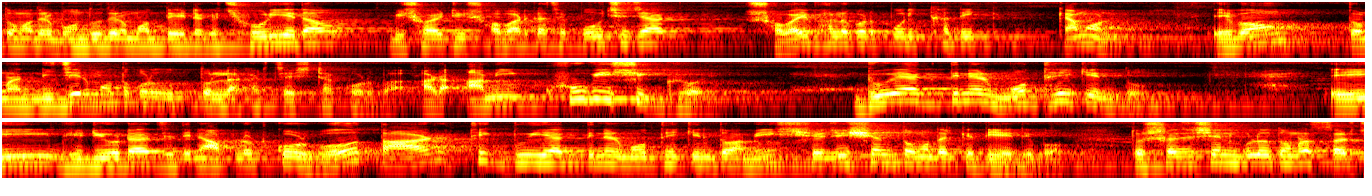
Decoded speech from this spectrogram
তোমাদের বন্ধুদের মধ্যে এটাকে ছড়িয়ে দাও। বিষয়টি সবার কাছে পৌঁছে যাক। সবাই ভালো করে পরীক্ষা দিক, কেমন? এবং তোমরা নিজের মতো করে উত্তর লেখার চেষ্টা করবা। আর আমি খুবই শীঘ্রই দু একদিনের মধ্যেই কিন্তু এই ভিডিওটা যেদিন আপলোড করব, তার ঠিক দুই একদিনের মধ্যেই কিন্তু আমি সাজেশন তোমাদেরকে দিয়ে দিব। তো সাজেশনগুলো তোমরা সার্চ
